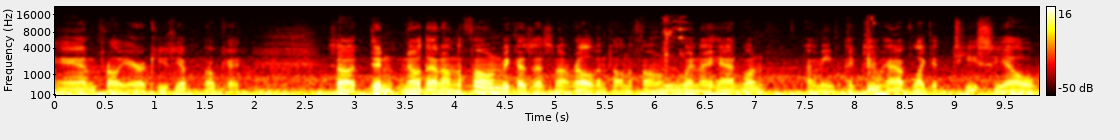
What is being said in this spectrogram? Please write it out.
And probably arrow keys, yep, okay. So, didn't know that on the phone because that's not relevant on the phone when I had one. I mean, I do have like a TCL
